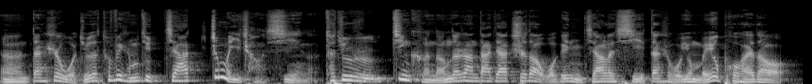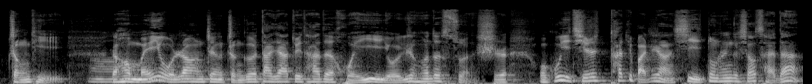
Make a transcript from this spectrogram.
嗯、但是我觉得他为什么就加这么一场戏呢？他就是尽可能的让大家知道我给你加了戏，但是我又没有破坏到。整体，然后没有让这整个大家对他的回忆有任何的损失。我估计其实他就把这场戏弄成一个小彩蛋，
